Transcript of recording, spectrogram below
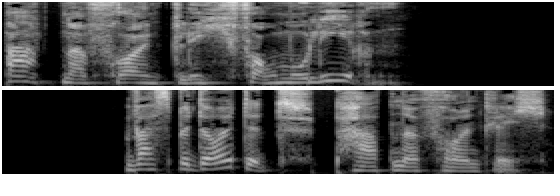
Partnerfreundlich formulieren. Was bedeutet partnerfreundlich?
